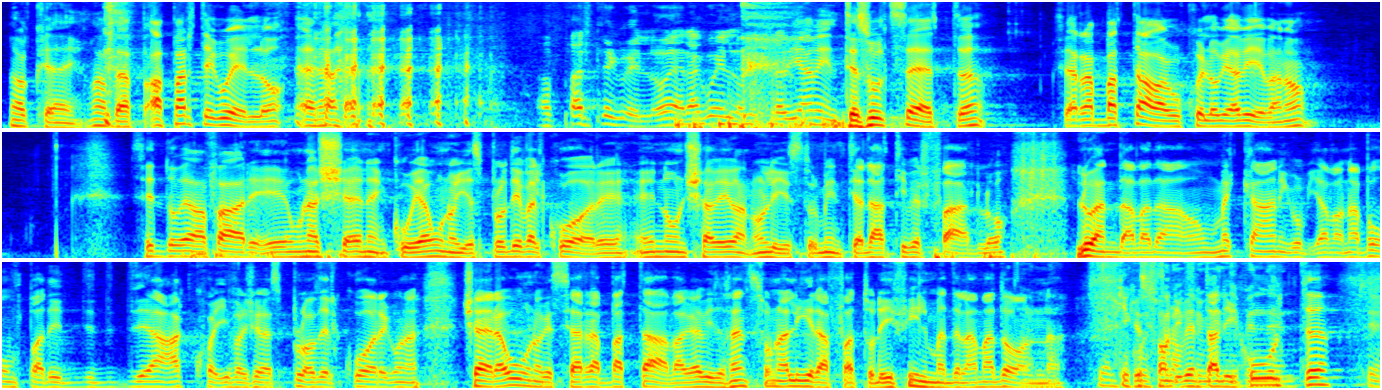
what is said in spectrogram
Ok, vabbè, a parte quello, era... a parte quello, era quello che praticamente sul set si arrabattava con quello che aveva, no? se doveva fare una scena in cui a uno gli esplodeva il cuore e non c'avevano gli strumenti adatti per farlo, lui andava da un meccanico, pigliava una pompa di, acqua, gli faceva esplodere il cuore. Una... Cioè era uno che si arrabattava, capito? Senza una lira ha fatto dei film della Madonna sì, che sono diventati cult, sì.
